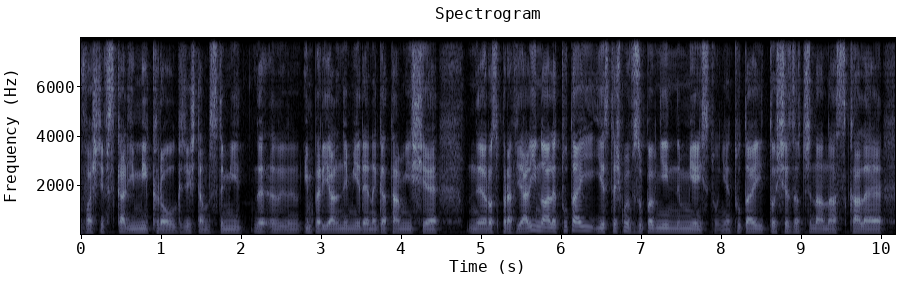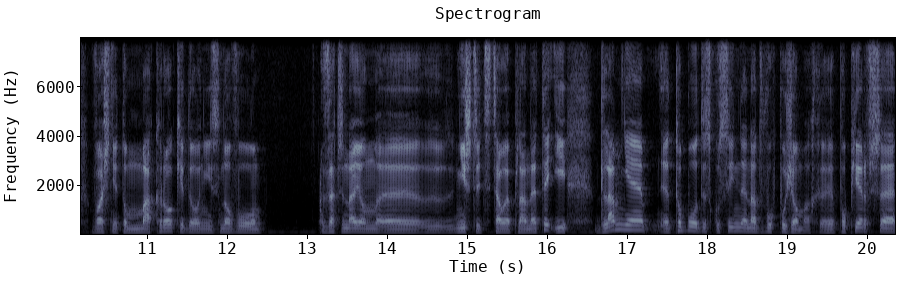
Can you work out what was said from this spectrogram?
właśnie w skali mikro gdzieś tam tam z tymi e, e, imperialnymi renegatami się e, rozprawiali, no ale tutaj jesteśmy w zupełnie innym miejscu, nie? Tutaj to się zaczyna na skalę właśnie tą makro, kiedy oni znowu zaczynają e, niszczyć całe planety i dla mnie to było dyskusyjne na dwóch poziomach. E, po pierwsze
